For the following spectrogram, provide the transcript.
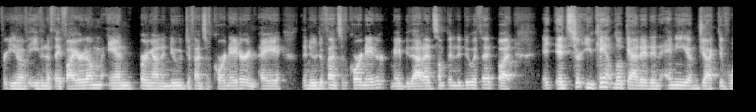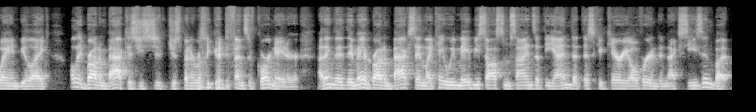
for you know even if they fired him and bring on a new defensive coordinator and pay the new defensive coordinator. Maybe that had something to do with it, but it, it's you can't look at it in any objective way and be like, well, they brought him back because he's just been a really good defensive coordinator. I think that they may have brought him back saying like, hey, we maybe saw some signs at the end that this could carry over into next season, but.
